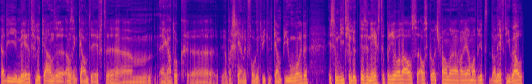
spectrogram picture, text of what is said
ja, die meer het geluk aan, ze, aan zijn kant heeft. Um, hij gaat ook uh, ja, waarschijnlijk volgend weekend kampioen worden. Is hem niet gelukt in zijn eerste periode als, als coach van, uh, van Real Madrid. Dan heeft hij wel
